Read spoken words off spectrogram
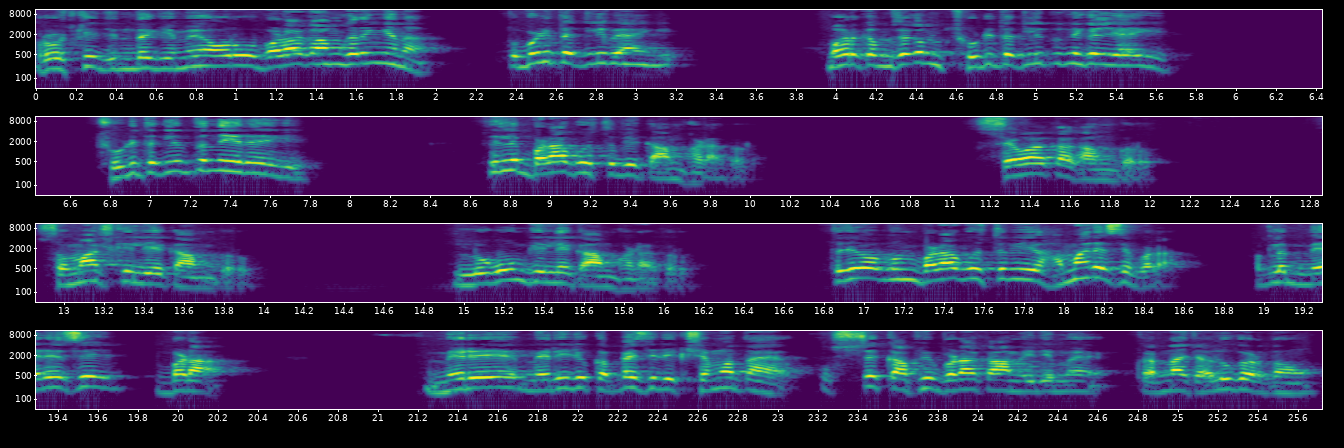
रोज की ज़िंदगी में, और वो बड़ा काम करेंगे ना तो बड़ी तकलीफें आएँगी। मगर कम से कम छोटी तकलीफ़ तो निकल जाएगी। छोटी तकलीफ़ तो नहीं रहेगी। इसलिए बड़ा कुछ तो भी काम खड़ा करो। सेवा का काम करो। समाज के लिए काम करो। लोगों के लिए काम खड़ा करो। तो जब हम बड़ा कुछ तो भी हमारे से बड़ा मतलब मेरे से बड़ा मेरे, मेरी जो कैपेसिटी क्षमता है, उससे काफ़ी बड़ा काम यदि मैं करना चालू करता हूँ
